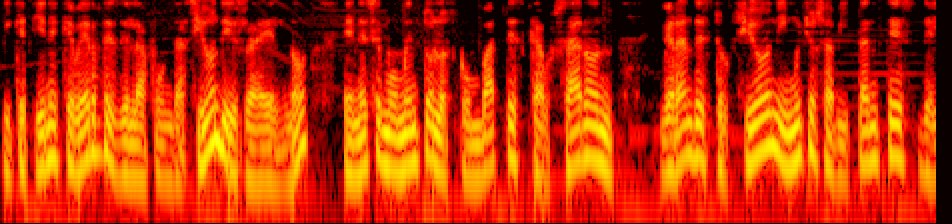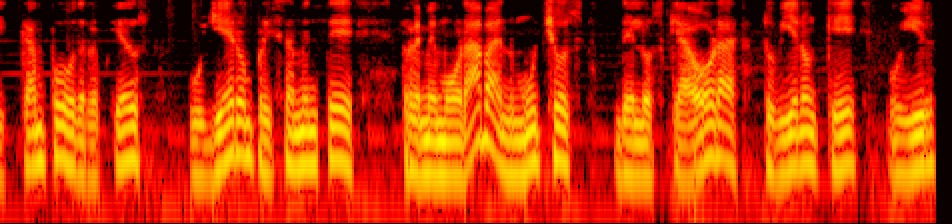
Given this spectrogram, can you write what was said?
y que tiene que ver desde la fundación de Israel, ¿no? En ese momento los combates causaron gran destrucción y muchos habitantes del campo de refugiados huyeron precisamente rememoraban muchos de los que ahora tuvieron que huir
